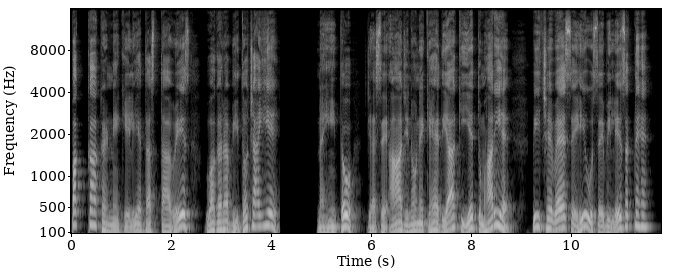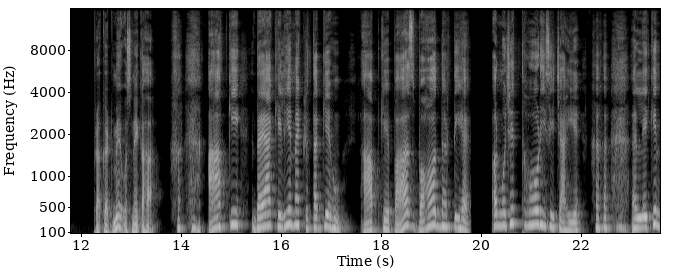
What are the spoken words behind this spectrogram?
पक्का करने के लिए दस्तावेज़ वगैरह भी तो चाहिए। नहीं तो जैसे आज इन्होंने कह दिया कि ये तुम्हारी है पीछे वैसे ही उसे भी ले सकते हैं। प्रकट में उसने कहा, आपकी दया के लिए मैं कृतज्ञ हूँ। आपके पास बहुत धरती है और मुझे थोड़ी सी चाहिए। लेकिन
